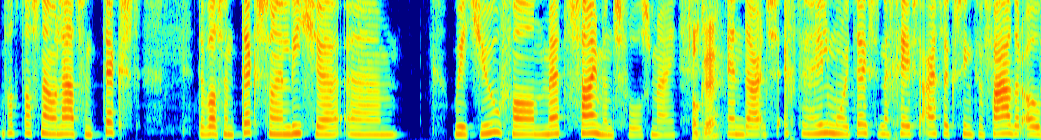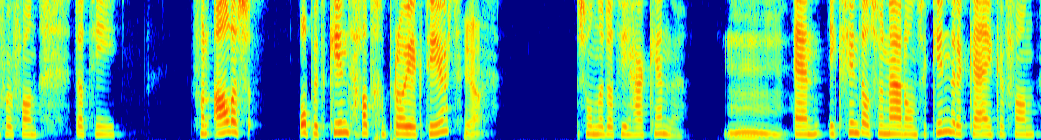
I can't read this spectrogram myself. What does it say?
Wat was nou laatst een tekst? Er was een tekst van een liedje. ehm, With You van Matt Simons, volgens mij. Oké, En daar het is echt een hele mooie tekst. En dan geeft eigenlijk, zingt een vader over van dat hij van alles op het kind had geprojecteerd. ja. zonder dat hij haar kende. Mm, En ik vind als we naar onze kinderen kijken van,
